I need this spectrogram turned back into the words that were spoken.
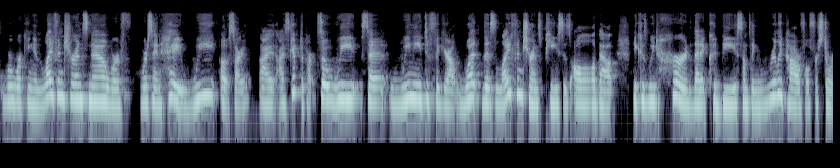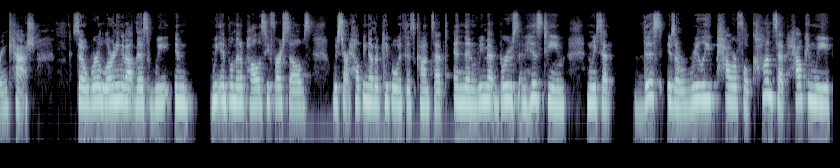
we're working in life insurance now. We're we're saying, hey, we oh sorry, I, I skipped a part. So we said we need to figure out what this life insurance piece is all about because we'd heard that it could be something really powerful for storing cash. So we're learning about this. We in we implement a policy for ourselves. We start helping other people with this concept, and then we met Bruce and his team, and we said, this is a really powerful concept. How can we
